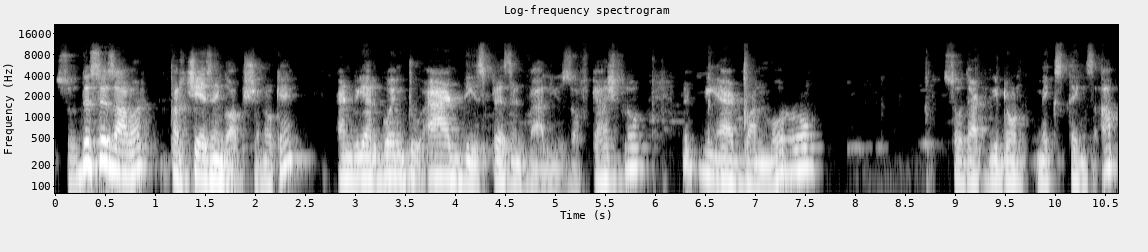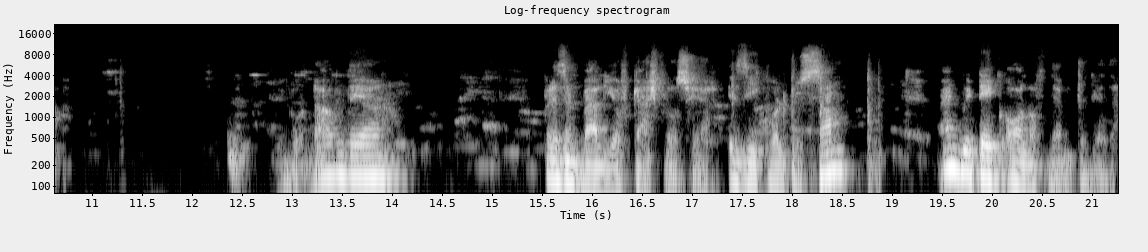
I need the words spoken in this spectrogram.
So this is our purchasing option, okay? And we are going to add these present values of cash flow. Let me add one more row so that we don't mix things up. Go down there present value of cash flows here is equal to sum and we take all of them together.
